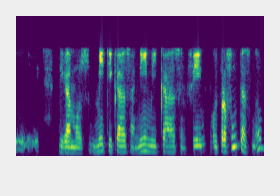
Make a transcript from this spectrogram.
eh, digamos, míticas, anímicas, en fin, muy profundas, ¿no?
